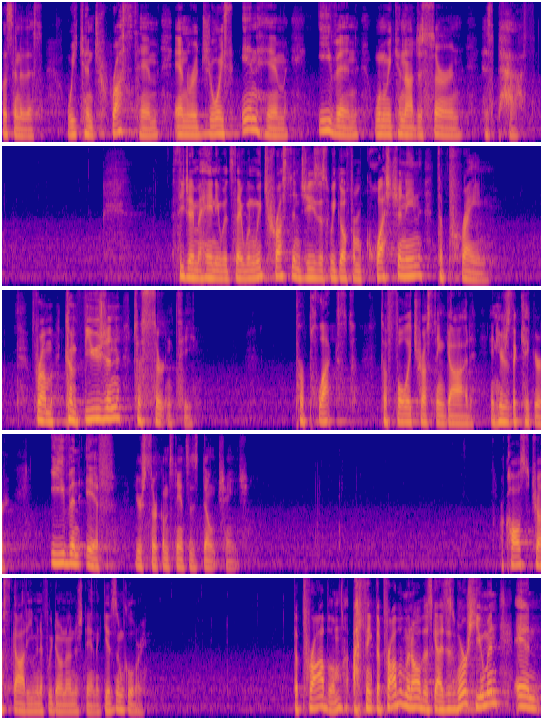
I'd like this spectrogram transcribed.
Listen to this. We can trust him and rejoice in him even when we cannot discern his path. C.J. Mahaney would say, when we trust in Jesus, we go from questioning to praying, from confusion to certainty, perplexed to fully trusting God. And here's the kicker even if your circumstances don't change. Our calls to trust God even if we don't understand. It gives him glory. The problem, I think the problem in all this, guys, is we're human. And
